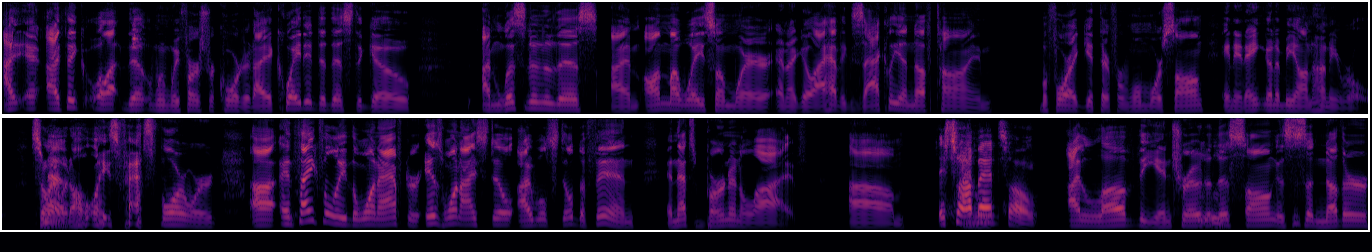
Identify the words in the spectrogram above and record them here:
I I I think well I, the, when we first recorded, I equated to this to go. I'm listening to this. I'm on my way somewhere, and I go. I have exactly enough time before I get there for one more song, and it ain't going to be on Honey Roll. So I would always fast forward. Uh, and thankfully, the one after is one I still I will still defend, and that's Burning Alive. Um, It's not I a bad song. I love the intro to Mm-mm. this song. This is another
